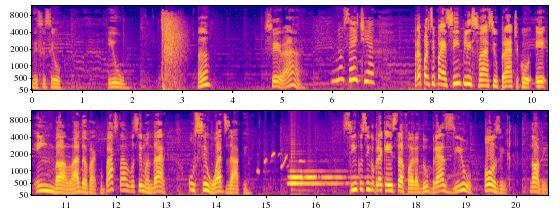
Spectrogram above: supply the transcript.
nesse seu eu? Hã? Será? Não sei, tia. Para participar é simples, fácil, prático e embalado a vácuo. Basta você mandar o seu WhatsApp. 55 para quem está fora do Brasil. 11 9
